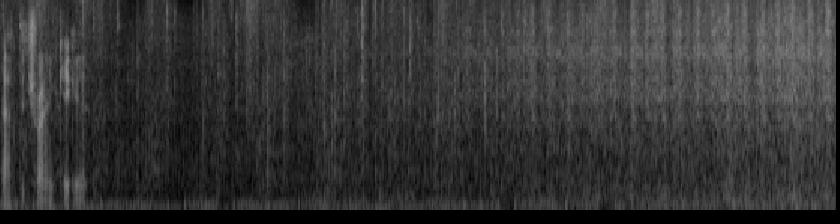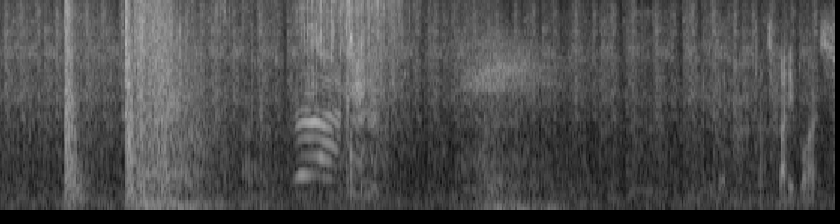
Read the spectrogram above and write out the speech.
I have to try and kick it. Good. That's body blocks.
